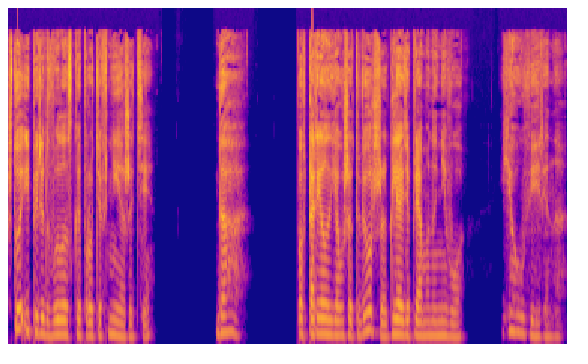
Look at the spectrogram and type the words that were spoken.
что и перед вылазкой против нежити. «Да», — повторила я уже тверже, глядя прямо на него, — «я уверена».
